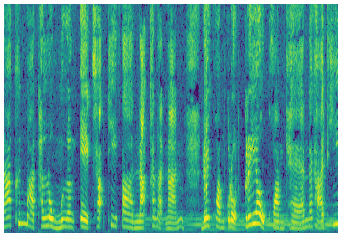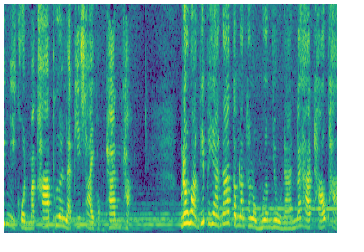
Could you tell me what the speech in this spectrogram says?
นาคขึ้นมาถล่มเมืองเอกชะทีตาณขณะนั้น ด้วยความโกรธเกรี้ยวความแค้นนะคะ ที่มีคนมาฆ่าเพื่อนและพี่ชายของท่านค่ะ ระหว่างที่พญานาคกำลังถล่มเมืองอยู่นั้นนะคะ เท้าผา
